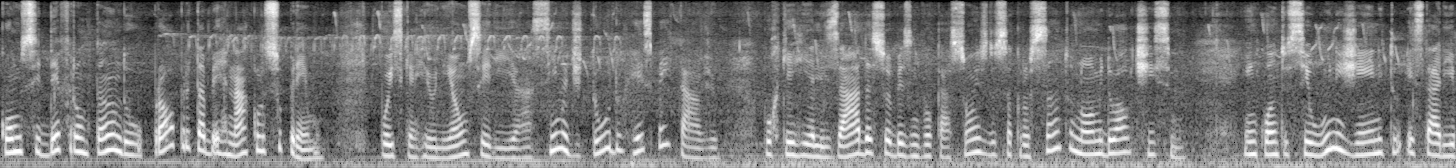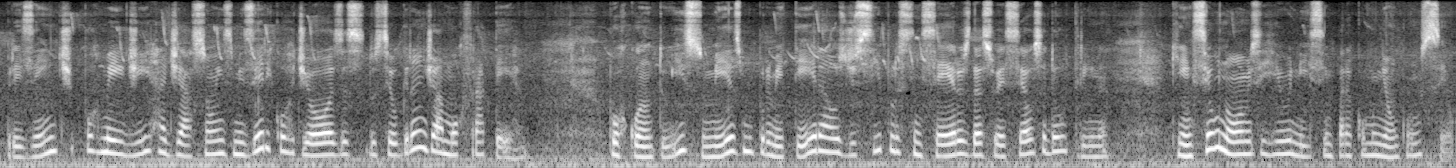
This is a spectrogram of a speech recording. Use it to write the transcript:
como se defrontando o próprio tabernáculo supremo, pois que a reunião seria, acima de tudo, respeitável, porque realizada sob as invocações do sacrossanto nome do Altíssimo enquanto seu unigênito estaria presente por meio de irradiações misericordiosas do seu grande amor fraterno. Porquanto isso mesmo prometera aos discípulos sinceros da sua excelsa doutrina, que em seu nome se reunissem para comunhão com o céu.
